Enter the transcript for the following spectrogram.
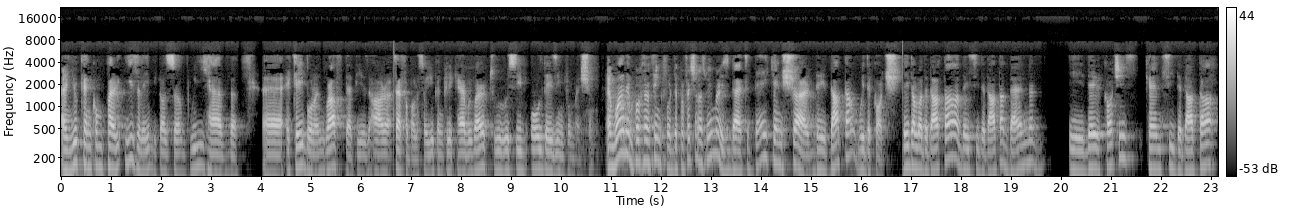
and you can compare easily because uh, we have uh, a table and graph that is are surfable. So you can click everywhere to receive all this information. And one important thing for the professional swimmer is that they can share their data with the coach. They download the data, they see the data, then their coaches can see the data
